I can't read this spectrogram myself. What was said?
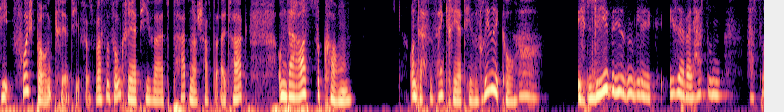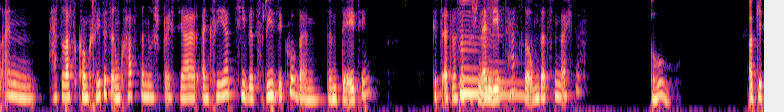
die furchtbar unkreativ ist. Was ist unkreativer als Partnerschaftsalltag, um da rauszukommen? Und das ist ein kreatives Risiko. Ich liebe diesen Blick. Isabel, hast du, hast du einen, hast du was Konkretes im Kopf, wenn du sprichst, ja, ein kreatives Risiko beim, beim Dating? Gibt es etwas, was du schon erlebt hast oder umsetzen möchtest? Oh. Okay,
